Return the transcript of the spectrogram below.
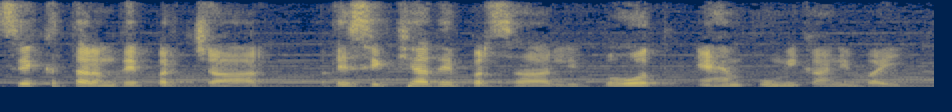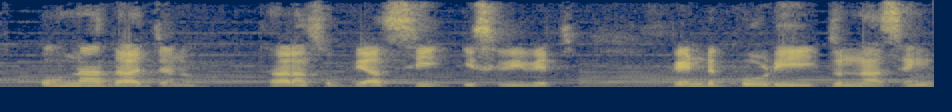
ਸਿੱਖ ਧਰਮ ਦੇ ਪ੍ਰਚਾਰ ਅਤੇ ਸਿੱਖਿਆ ਦੇ ਪ੍ਰਸਾਰ ਲਈ ਬਹੁਤ ਅਹਿਮ ਭੂਮਿਕਾ ਨਿਭਾਈ। ਉਹਨਾਂ ਦਾ ਜਨਮ 1882 ਈਸਵੀ ਵਿੱਚ ਪਿੰਡ ਖੋੜੀ ਦੁੰਨਾ ਸਿੰਘ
